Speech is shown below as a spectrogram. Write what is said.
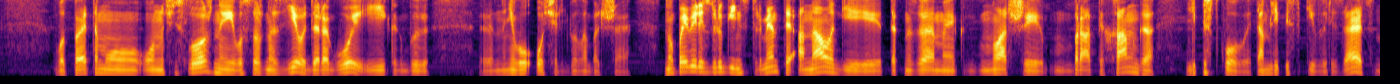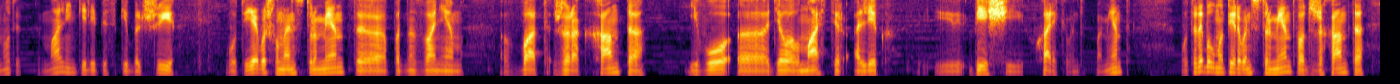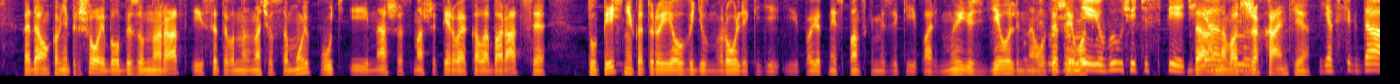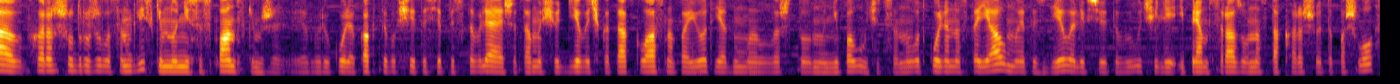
Вот поэтому он очень сложный, его сложно сделать, дорогой, и как бы на него очередь была большая. Но появились другие инструменты, аналоги, так называемые как бы, младшие браты ханга, лепестковые. Там лепестки вырезаются, ну, вот маленькие лепестки, большие. Вот я вышел на инструмент э, под названием Ват Жирак Ханта. Его э, делал мастер Олег Вещий в Харькове на тот момент. Вот это был мой первый инструмент, Ват Жаханта. Когда он ко мне пришел, я был безумно рад, и с этого на- начался мой путь, и наша с Машей первая коллаборация. Ту песню, которую я увидел в ролике, где и поет на испанском языке и парень, мы ее сделали на вот этой Предложил вот... мне ее выучить и спеть. Да, Я на думаю, Ваджаханте. Я всегда хорошо дружила с английским, но не с испанским же. Я говорю, Коля, как ты вообще это себе представляешь? А там еще девочка так классно поет. Я думала, что ну не получится. Ну вот Коля настоял, мы это сделали, все это выучили, и прям сразу у нас так хорошо это пошло.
